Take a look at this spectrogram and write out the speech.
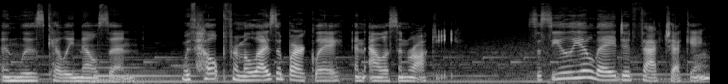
and Liz Kelly Nelson, with help from Eliza Barclay and Allison Rocky. Cecilia Lei did fact checking,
